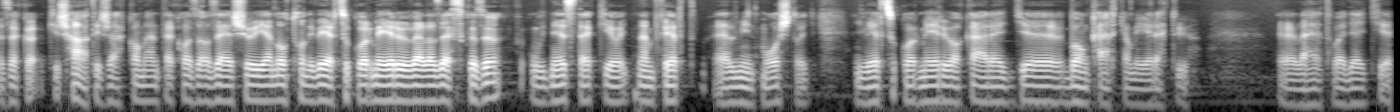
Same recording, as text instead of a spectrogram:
ezek a kis hátizsákkal mentek haza az első ilyen otthoni vércukormérővel az eszközök. Úgy néztek ki, hogy nem fért el, mint most, hogy egy vércukormérő akár egy bankkártya méretű lehet, vagy egy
